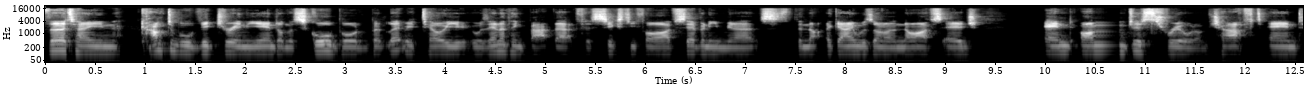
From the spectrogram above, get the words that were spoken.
13 comfortable victory in the end on the scoreboard. But let me tell you, it was anything but that for 65, 70 minutes. The, the game was on a knife's edge. And I'm just thrilled. I'm chuffed. And,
